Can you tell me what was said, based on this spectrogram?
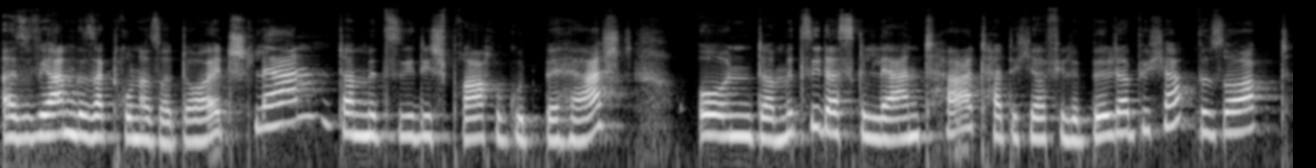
Also wir haben gesagt, Rona soll Deutsch lernen, damit sie die Sprache gut beherrscht. Und damit sie das gelernt hat, hatte ich ja viele Bilderbücher besorgt.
